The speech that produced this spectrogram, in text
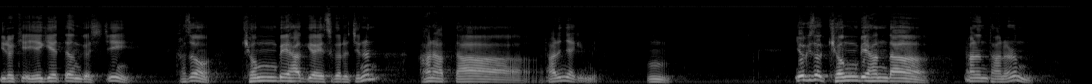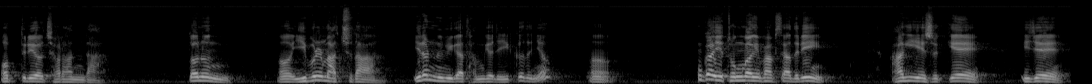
이렇게 얘기했던 것이지 가서 경배하기 위해서 그렇지는 않았다라는 얘기입니다. 음. 여기서 경배한다라는 단어는 엎드려 절한다 또는 어, 입을 맞추다 이런 의미가 담겨져 있거든요. 어. 그러니까 이 동방의 박사들이 아기 예수께 이제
